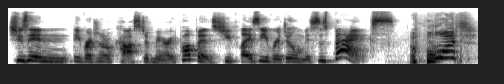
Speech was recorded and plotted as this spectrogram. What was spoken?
she was in the original cast of Mary Poppins. She plays the original Mrs. Banks. what?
